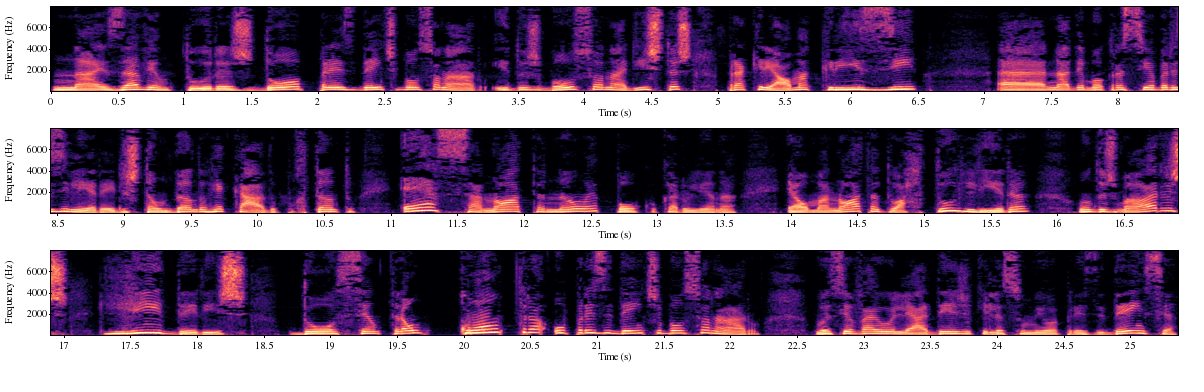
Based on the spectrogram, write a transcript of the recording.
nas aventuras do presidente Bolsonaro e dos bolsonaristas para criar uma crise uh, na democracia brasileira. Eles estão dando recado. Portanto, essa nota não é pouco, Carolina. É uma nota do Arthur Lira, um dos maiores líderes do Centrão contra o presidente Bolsonaro. Você vai olhar desde que ele assumiu a presidência,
